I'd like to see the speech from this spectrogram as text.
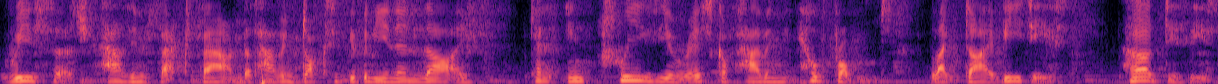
Research has in fact found that having toxic people in your life can increase your risk of having health problems like diabetes, heart disease,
